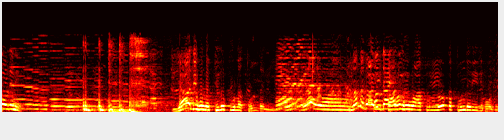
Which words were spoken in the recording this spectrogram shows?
ತೊಳ್ದೇನಿ ಯಾದಿಗಳು ತಿಳುಕುಲ ತುಂದಲಿ ನನಗಾಗಿ ಕಾದಿರುವ ಲೋಕ ತುಂದರಿ ಇರಬಹುದು?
